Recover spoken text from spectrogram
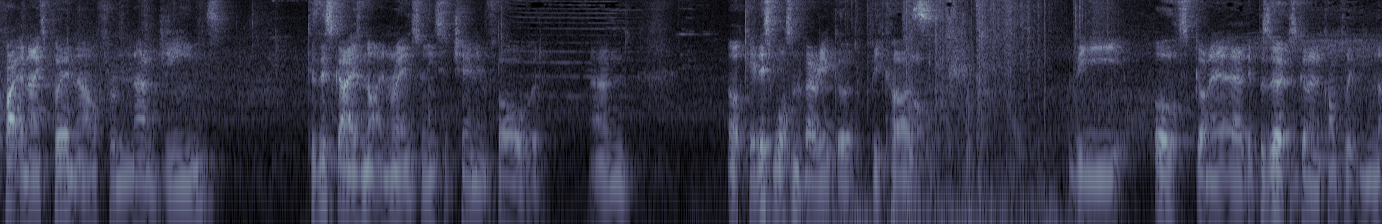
quite a nice play now from Nad Jeans. Because this guy is not in range, so he needs to chain him forward. And, okay, this wasn't very good because the Ulf's gone in, uh, the Berserker's gone in a completely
